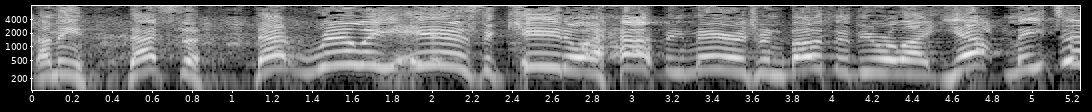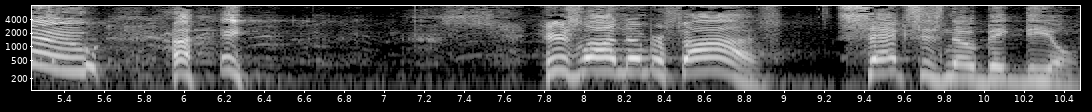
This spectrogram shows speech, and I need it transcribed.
I mean, that's the, that really is the key to a happy marriage when both of you are like, yep, me too, right? Here's lie number five sex is no big deal.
